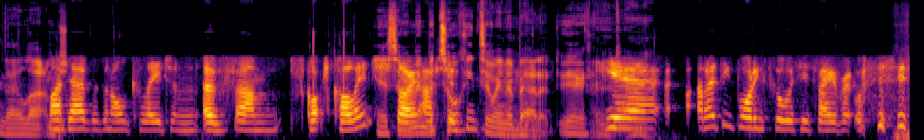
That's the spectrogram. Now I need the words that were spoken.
They'll. Uh, My dad was an old collegian of um, Scotch College, yes, so I remember should- talking to him about it. Yeah. Yeah, I don't think boarding school was his favourite was his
